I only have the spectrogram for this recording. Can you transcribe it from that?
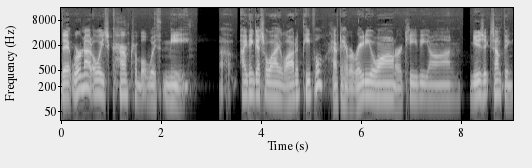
that we're not always comfortable with me. Uh, I think that's why a lot of people have to have a radio on or a TV on, music, something,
